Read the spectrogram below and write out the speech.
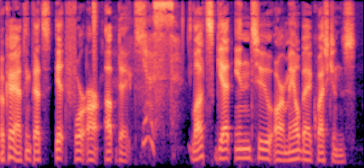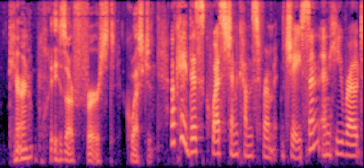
Okay, I think that's it for our updates. Yes. Let's get into our mailbag questions. Karen, what is our first question? Okay, this question comes from Jason, and he wrote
